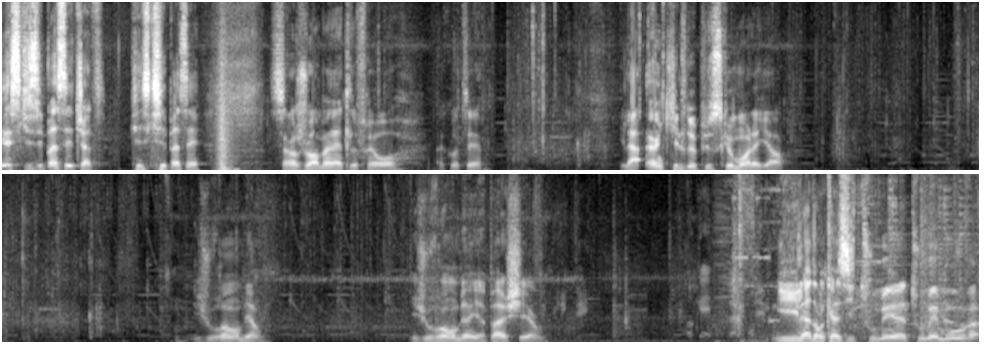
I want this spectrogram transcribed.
Qu'est-ce qui s'est passé, chat? Qu'est-ce qui s'est passé? C'est un joueur manette, le frérot, à côté. Il a un kill de plus que moi, les gars. Il joue vraiment bien. Il joue vraiment bien, il a pas à chier. hein. Il a dans quasi tous mes, tous mes moves.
